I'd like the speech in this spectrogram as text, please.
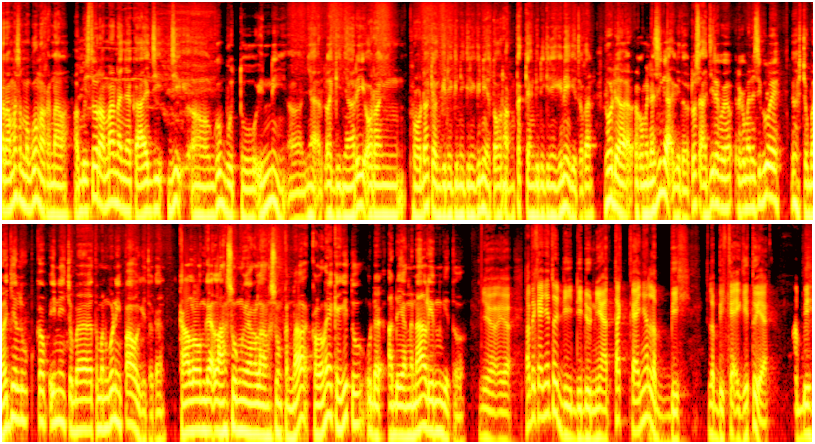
Rama sama gue nggak kenal. Habis itu Rama nanya ke Aji, Ji, gue butuh ini, eh, ny- lagi nyari orang produk yang gini gini gini gini atau orang tech yang gini gini gini gitu kan. Lu ada rekomendasi nggak gitu? Terus Aji reko- rekomendasi gue, eh coba aja lu ke ini, coba teman gue nih Pau gitu kan. Kalau nggak langsung yang langsung kenal, kalau nggak ya kayak gitu, udah ada yang ngenalin gitu. Iya, iya. Tapi kayaknya tuh di di dunia tech kayaknya lebih lebih kayak gitu ya. Lebih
